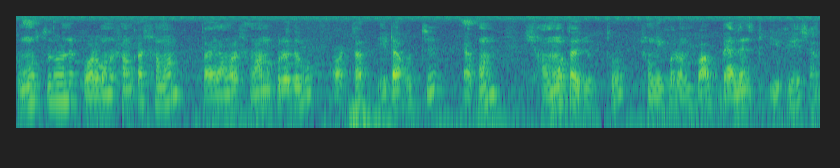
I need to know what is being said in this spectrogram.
সমস্ত ধরনের পরমাণু সংখ্যা সমান, তাই আমরা সমান করে দেব, অর্থাৎ এটা হচ্ছে এখন সমতাযুক্ত সমীকরণ বা ব্যালেন্সড ইকুয়েশন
